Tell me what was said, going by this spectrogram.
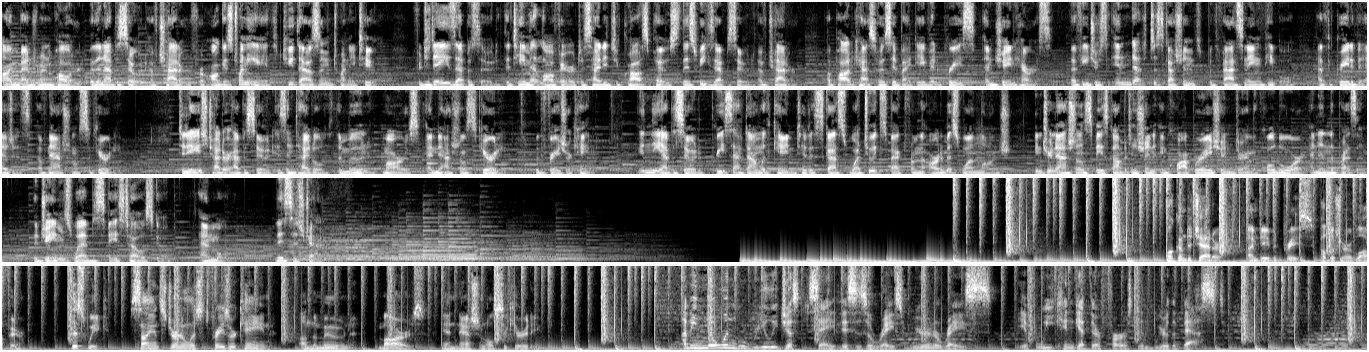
I'm Benjamin Pollard with an episode of Chatter for August 28th, 2022. For today's episode, the team at Lawfare decided to cross post this week's episode of Chatter, a podcast hosted by David Priess and Shane Harris that features in depth discussions with fascinating people at the creative edges of national security. Today's Chatter episode is entitled The Moon, Mars, and National Security with Fraser Cain. In the episode, Priess sat down with Cain to discuss what to expect from the Artemis 1 launch international space competition and cooperation during the Cold War and in the present, the James Webb Space Telescope, and more. This is Chatter. Welcome to Chatter. I'm David Priess, publisher of Lawfare. This week, science journalist Fraser Cain on the moon, Mars, and national security. I mean, no one will really just say, this is a race, we're in a race. If we can get there first, then we're the best.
